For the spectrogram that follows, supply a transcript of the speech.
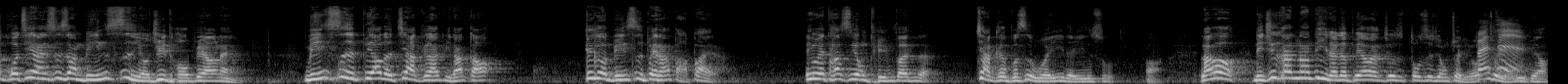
个国庆案事实上民事有去投标呢，民事标的价格还比他高，结果民事被他打败了，因为他是用评分的，价格不是唯一的因素。然后你去看他历来的标案，就是都是用最流最有利标。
